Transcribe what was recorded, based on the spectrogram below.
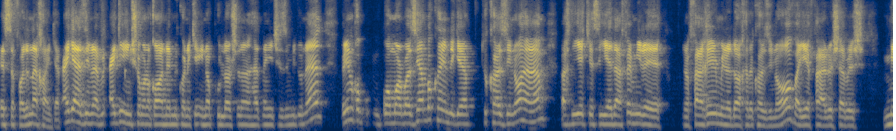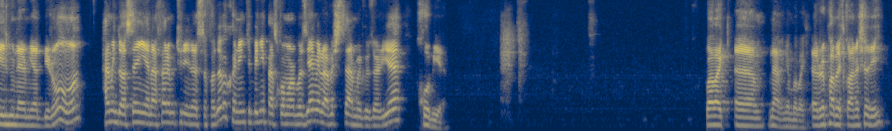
استفاده نخواهند کرد. اگه از این اگه این شما رو قانع می‌کنه که اینا پولدار شدن حتما یه چیزی می‌دونن برین خب قماربازی هم بکنین دیگه. تو کازینو هم وقتی یه کسی یه دفعه میره فقیر میره داخل کازینو و یه فردا شبش میلیونر میاد بیرون همین داستان یه نفر می‌تونید استفاده بکنین که بگین پس قماربازی هم یه روش سرمایه‌گذاری خوبیه. بابک نه میگم بابک ریپابلیک قانع شدی؟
